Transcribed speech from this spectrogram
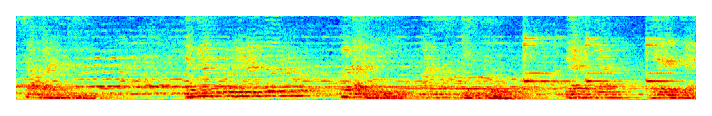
Sabarki dengan koordinator penari Mas Diko dan Kak Elda.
